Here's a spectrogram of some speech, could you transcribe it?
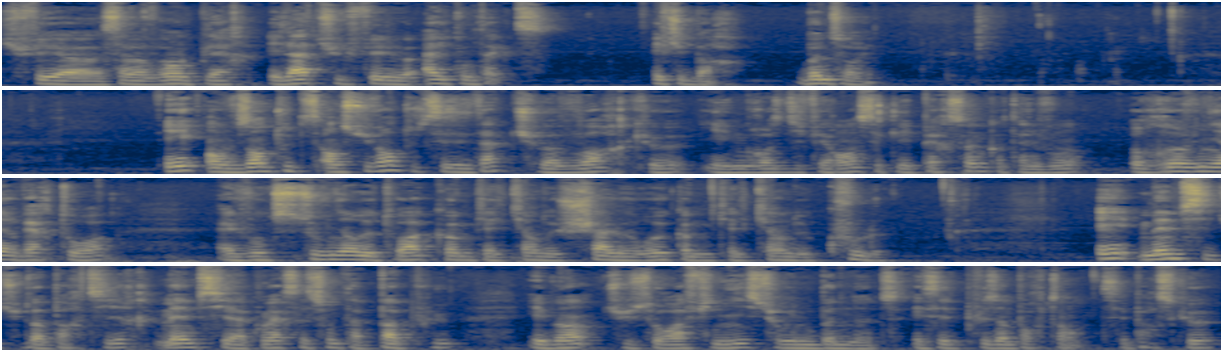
tu fais, ça va vraiment te plaire. Et là, tu fais le eye contact et tu te barres. Bonne soirée. Et en, faisant tout, en suivant toutes ces étapes, tu vas voir qu'il y a une grosse différence et que les personnes, quand elles vont revenir vers toi, elles vont se souvenir de toi comme quelqu'un de chaleureux, comme quelqu'un de cool. Et même si tu dois partir, même si la conversation t'a pas plu, eh ben, tu seras fini sur une bonne note. Et c'est le plus important. C'est parce que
